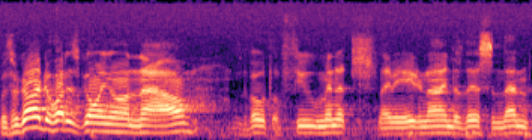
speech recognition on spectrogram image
With regard to what is going on now, I'll devote a few minutes, maybe eight or nine to this, and then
